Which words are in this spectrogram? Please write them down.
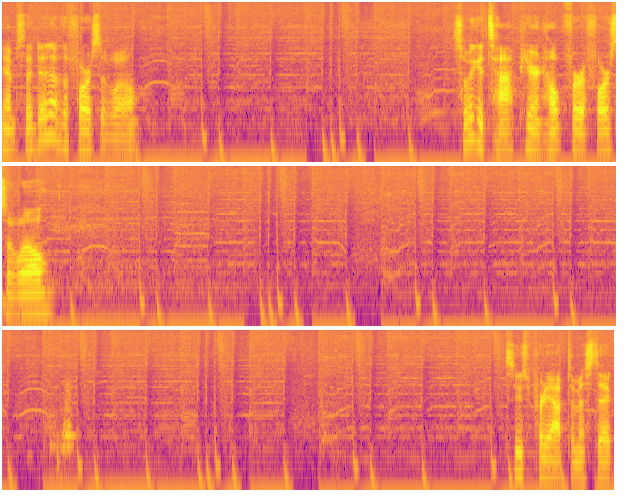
Yep, so they did have the Force of Will. So we could top here and hope for a Force of Will. Seems pretty optimistic.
